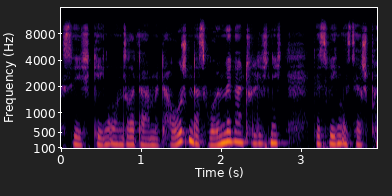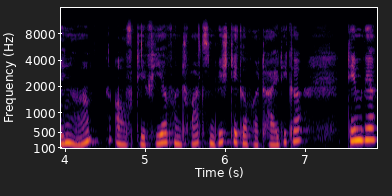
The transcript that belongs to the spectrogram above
sich gegen unsere Dame tauschen. Das wollen wir natürlich nicht. Deswegen ist der Springer auf die 4 von Schwarz ein wichtiger Verteidiger, den wir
